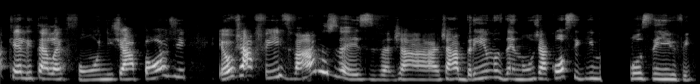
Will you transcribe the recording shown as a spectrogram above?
aquele telefone, já pode eu já fiz várias vezes, já, já abrimos denúncia, já conseguimos, inclusive,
